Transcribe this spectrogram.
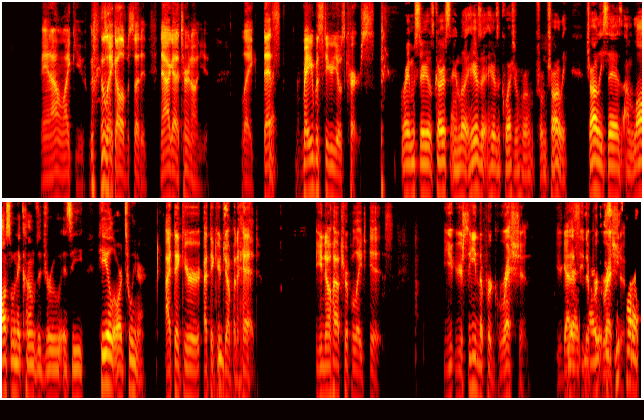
man, I don't like you. like all of a sudden, now I got to turn on you. Like that's Rey Mysterio's curse. Rey Mysterio's curse. And look, here's a here's a question from from Charlie. Charlie says, "I'm lost when it comes to Drew. Is he heel or tweener?" I think you're. I think you're mm. jumping ahead. You know how Triple H is. You, you're seeing the progression. You got to Yeah, see the yeah, progression. gotta-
